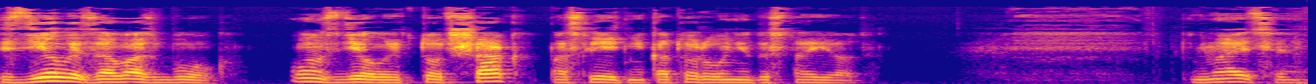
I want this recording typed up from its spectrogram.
сделает за вас Бог. Он сделает тот шаг последний, которого не достает. Понимаете?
